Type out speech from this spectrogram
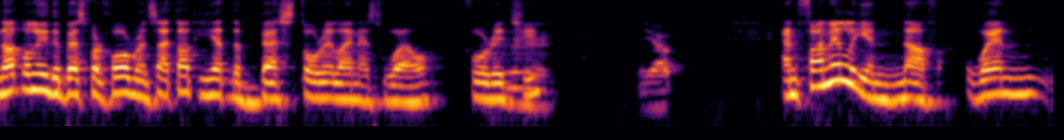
Not only the best performance, I thought he had the best storyline as well for Richie. Mm-hmm. Yep. And funnily enough, when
